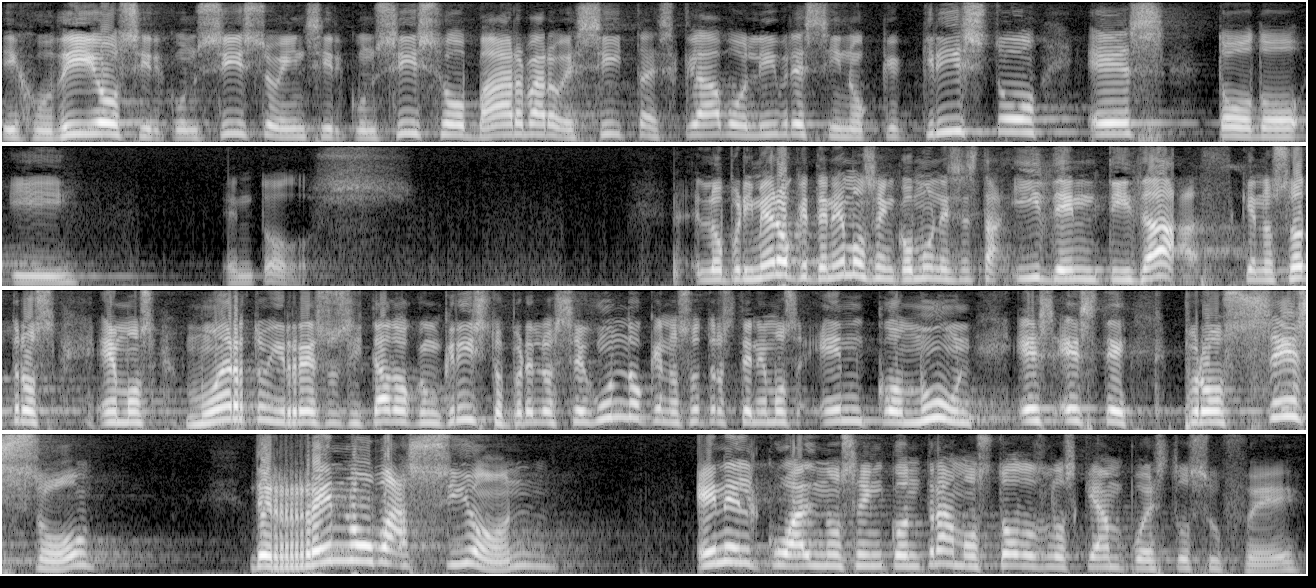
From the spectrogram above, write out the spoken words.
y judío, circunciso e incircunciso, bárbaro, escita, esclavo, libre, sino que Cristo es todo y en todos. Lo primero que tenemos en común es esta identidad, que nosotros hemos muerto y resucitado con Cristo, pero lo segundo que nosotros tenemos en común es este proceso de renovación en el cual nos encontramos todos los que han puesto su fe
